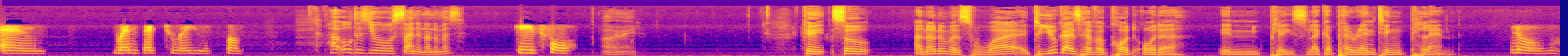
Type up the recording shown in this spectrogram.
and went back to where he was from. How old is your son, Anonymous? He's four. All right. Okay, so Anonymous, why do you guys have a court order in place, like a parenting plan? No,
